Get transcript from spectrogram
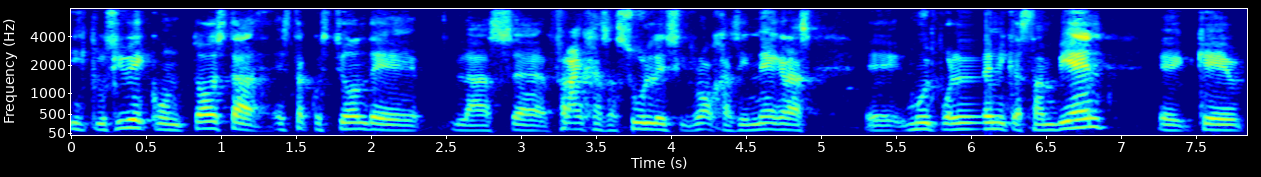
inclusive con toda esta, esta cuestión de las franjas azules y rojas y negras, muy polémicas también, que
